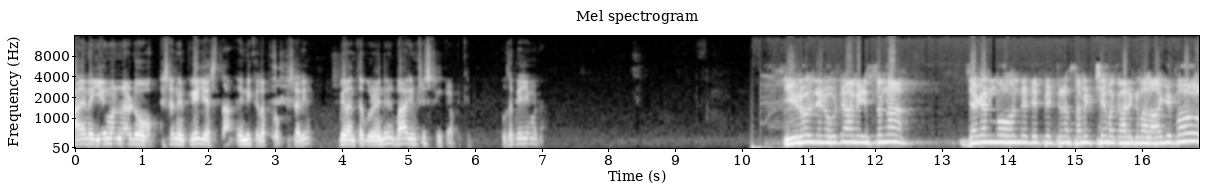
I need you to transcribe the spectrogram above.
ఆయన ఏమన్నాడో ఒక్కసారి నేను ప్లే చేస్తా. ఎన్నికలప్పుడు ఒక్కసారి మీరంతా కూడా ఎందుకంటే బాగా ఇంట్రెస్టింగ్ టాపిక్ ఇది. ఒకసారి ప్లే చేయమంట? ఈ రోజు నేను ఒకటి హామీ ఇస్తున్నా. జగన్మోహన్ రెడ్డి పెట్టిన సంక్షేమ కార్యక్రమాలు ఆగిపోవు.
